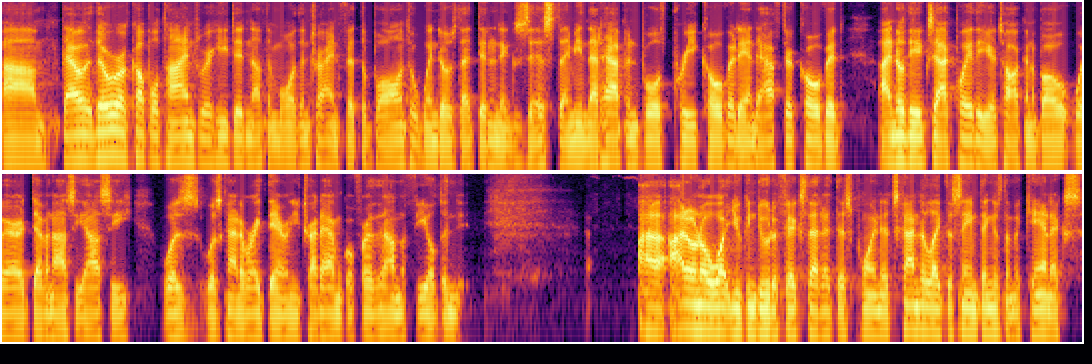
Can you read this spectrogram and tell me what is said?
Um, that, there were a couple times where he did nothing more than try and fit the ball into windows that didn't exist. I mean, that happened both pre-COVID and after COVID. I know the exact play that you're talking about, where Devin Asiasi was was kind of right there, and he tried to have him go further down the field, and I, I don't know what you can do to fix that at this point. It's kind of like the same thing as the mechanics.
